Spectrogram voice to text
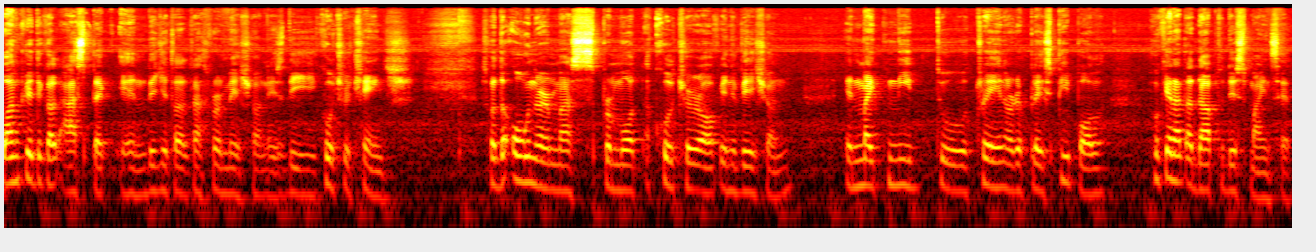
One critical aspect in digital transformation is the culture change. So the owner must promote a culture of innovation and might need to train or replace people who cannot adapt to this mindset.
